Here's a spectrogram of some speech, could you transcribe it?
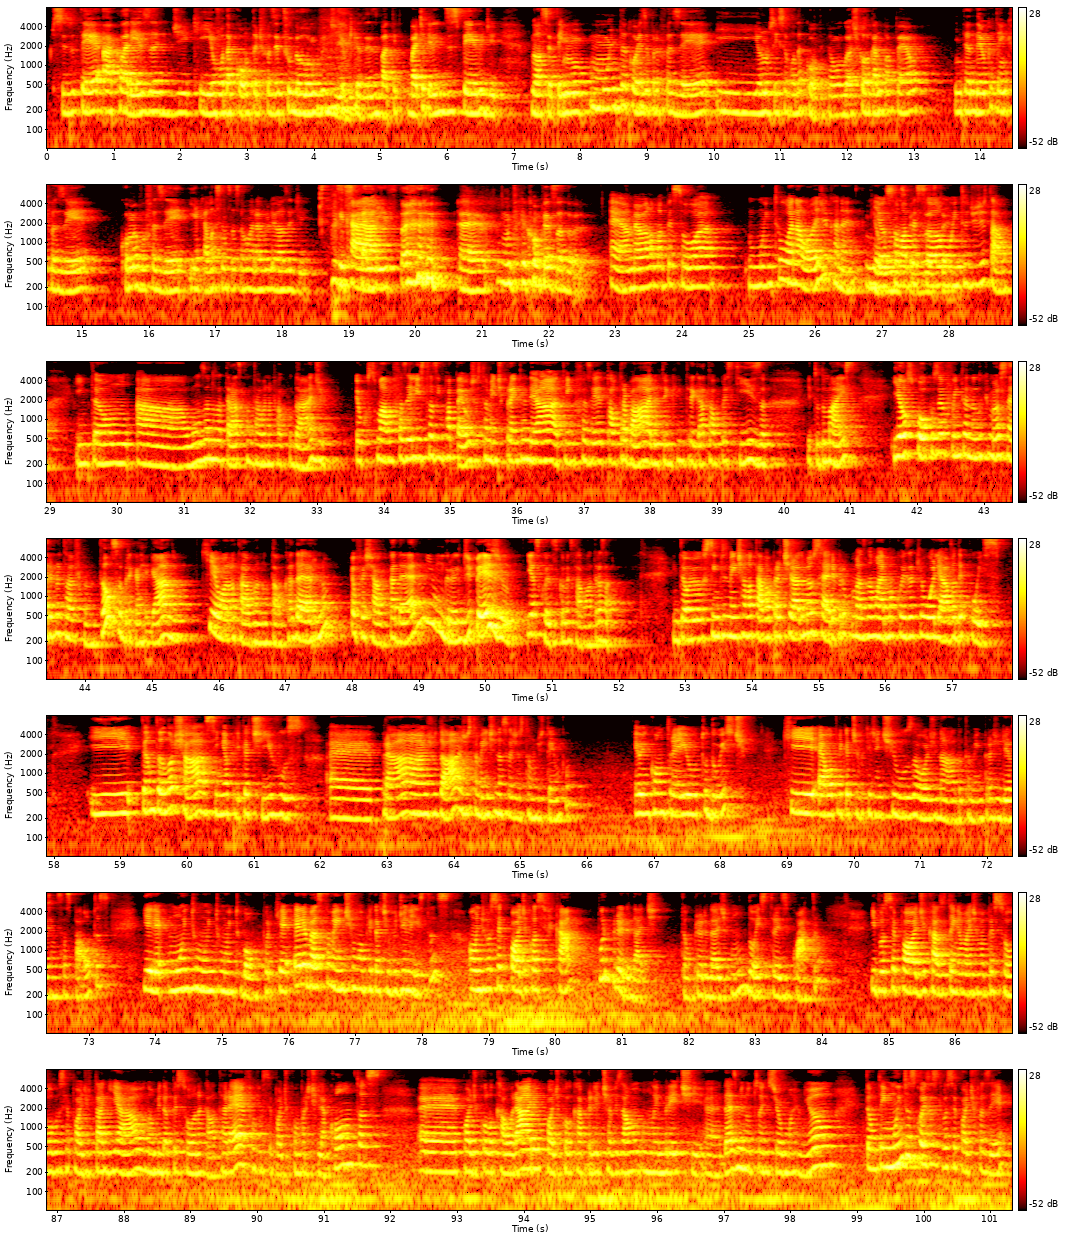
Preciso ter a clareza de que eu vou dar conta de fazer tudo ao longo do dia, porque às vezes bate, bate aquele desespero de nossa, eu tenho muita coisa para fazer e eu não sei se eu vou dar conta. Então eu gosto de colocar no papel, entender o que eu tenho que fazer, como eu vou fazer e aquela sensação maravilhosa de riscar. lista. é muito recompensadora. É, a Mel ela é uma pessoa muito analógica, né? E, eu sou uma pessoa bastante. muito digital. Então, há alguns anos atrás, quando estava na faculdade, eu costumava fazer listas em papel justamente para entender, ah, tem que fazer tal trabalho, tem que entregar tal pesquisa e tudo mais. E aos poucos eu fui entendendo que meu cérebro estava ficando tão sobrecarregado que eu anotava no tal caderno, eu fechava o caderno e um grande beijo e as coisas começavam a atrasar. Então eu simplesmente anotava para tirar do meu cérebro, mas não era uma coisa que eu olhava depois. E tentando achar assim aplicativos é, para ajudar justamente nessa gestão de tempo. Eu encontrei o Todoist, que é o aplicativo que a gente usa hoje na ADA também para gerir as nossas pautas. E ele é muito, muito, muito bom, porque ele é basicamente um aplicativo de listas onde você pode classificar por prioridade. Então, prioridade 1, 2, 3 e 4. E você pode, caso tenha mais de uma pessoa, você pode taguear o nome da pessoa naquela tarefa, você pode compartilhar contas, é, pode colocar horário, pode colocar para ele te avisar um, um lembrete é, 10 minutos antes de alguma reunião. Então tem muitas coisas que você pode fazer.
